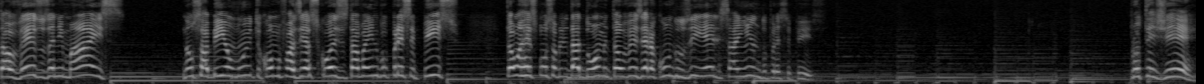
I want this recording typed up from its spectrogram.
Talvez os animais não sabiam muito como fazer as coisas, estavam indo para o precipício. Então a responsabilidade do homem talvez era conduzir ele saindo do precipício. Proteger.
